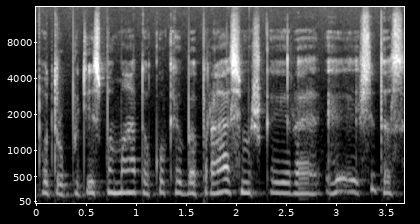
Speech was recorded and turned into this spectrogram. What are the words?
po truputį, jis pamato, kokia beprasmiška yra e, šitas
